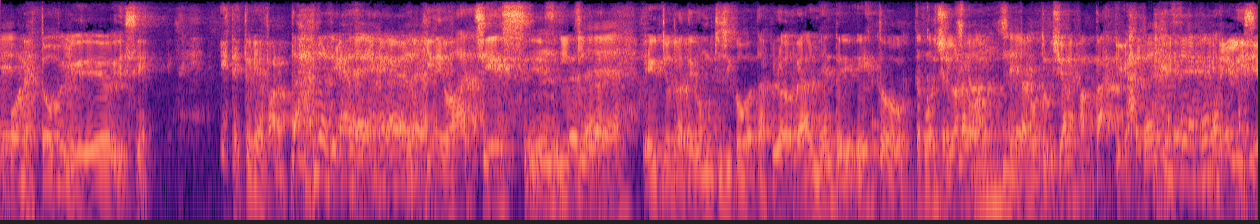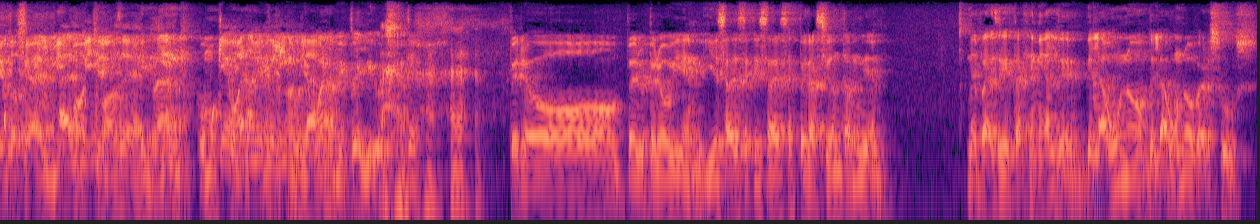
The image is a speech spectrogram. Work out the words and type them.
le pone stop el video y dice esta historia es fantástica, no tiene baches. es Mm, la- la- sí. eh, yo traté con muchos psicópatas, pero realmente esto funciona. con- sí. Nuestra construcción es fantástica. él diciendo, o sea, él mismo. Él mismo, che, sí, qué claro. bien, ¿cómo Qué que- buena mi película. Qué buena mi película. Pero, pero, pero bien, y esa, esa desesperación también me parece que está genial de, de la 1 de la uno versus,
